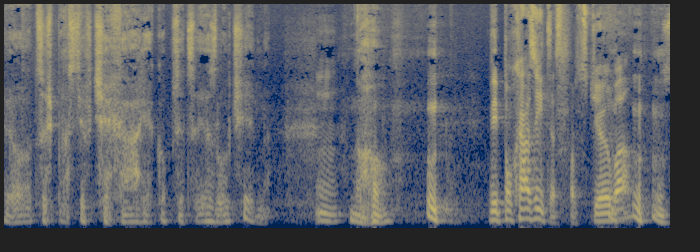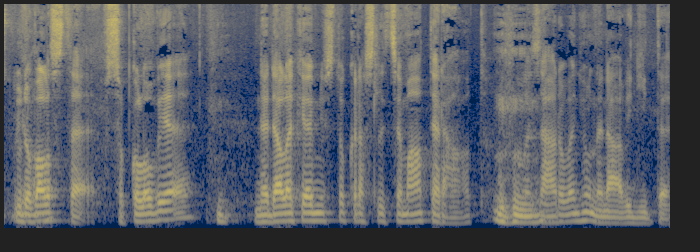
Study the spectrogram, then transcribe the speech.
jo, což prostě v Čechách jako přece je zločin. Mm. No. Vy pocházíte z Prostějova, studoval jste v Sokolově, Nedaleké město Kraslice máte rád, mm-hmm. ale zároveň ho nenávidíte.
